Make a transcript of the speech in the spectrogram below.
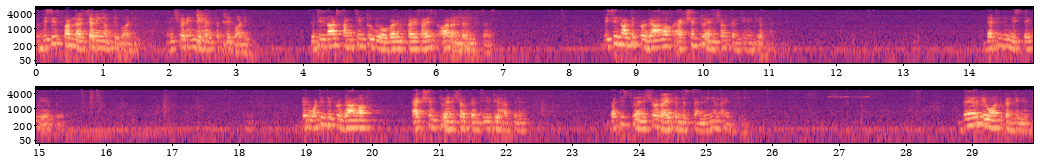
So this is for nurturing of the body, ensuring the health of the body. It is not something to be overemphasized or hmm. underemphasized. This is not the program of action to ensure continuity of happiness. That is the mistake we have made. Then what is the program of action to ensure continuity of happiness? That is to ensure right understanding and right feeling. There we want continuity.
